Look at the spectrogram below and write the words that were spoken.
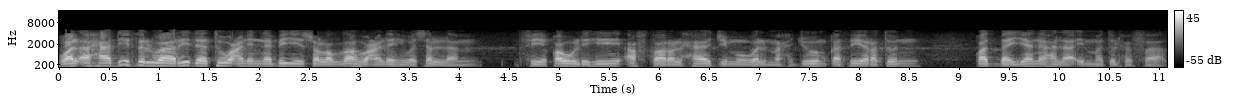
wal ahadithul waridatu 'anil nabiy sallallahu alaihi wasallam qawlihi afṭara al-hajim wal mahjum katsiratun qad bayyanaha al-a'immatul huffaz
